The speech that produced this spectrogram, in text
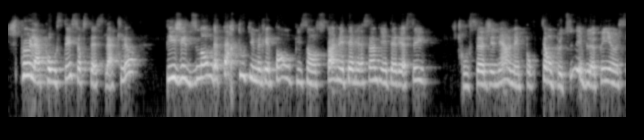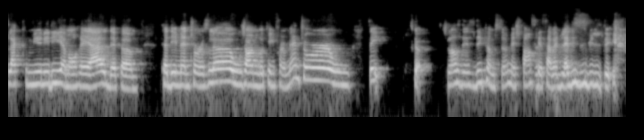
je peux la poster sur ce Slack-là. Puis j'ai du monde de partout qui me répond, puis ils sont super intéressants puis intéressés. Je trouve ça génial, mais pour, on peut-tu développer un Slack community à Montréal de comme, tu as des mentors là, ou genre, I'm looking for a mentor, ou, tu sais, en tout cas, je lance des idées comme ça, mais je pense que ça va être de la visibilité.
